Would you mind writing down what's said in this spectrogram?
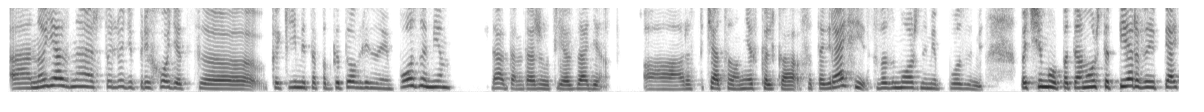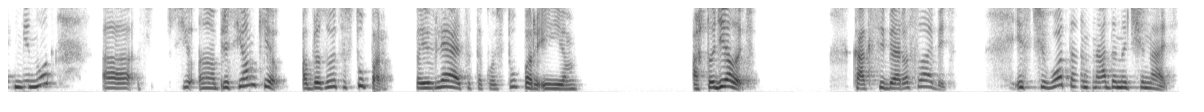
А, но я знаю, что люди приходят с э, какими-то подготовленными позами, да, там даже вот я сзади а, распечатала несколько фотографий с возможными позами. Почему? Потому что первые пять минут а, при съемке образуется ступор, появляется такой ступор, и а что делать? Как себя расслабить? Из чего-то надо начинать.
